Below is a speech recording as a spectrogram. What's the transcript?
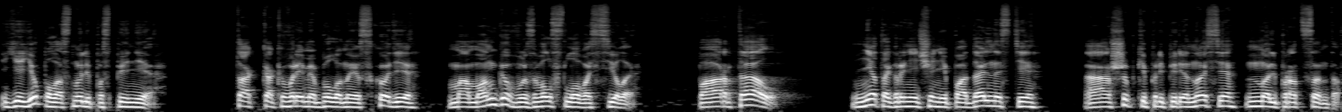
ее полоснули по спине. Так как время было на исходе, Мамонга вызвал слово силы. «Портал!» Нет ограничений по дальности, а ошибки при переносе 0%.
